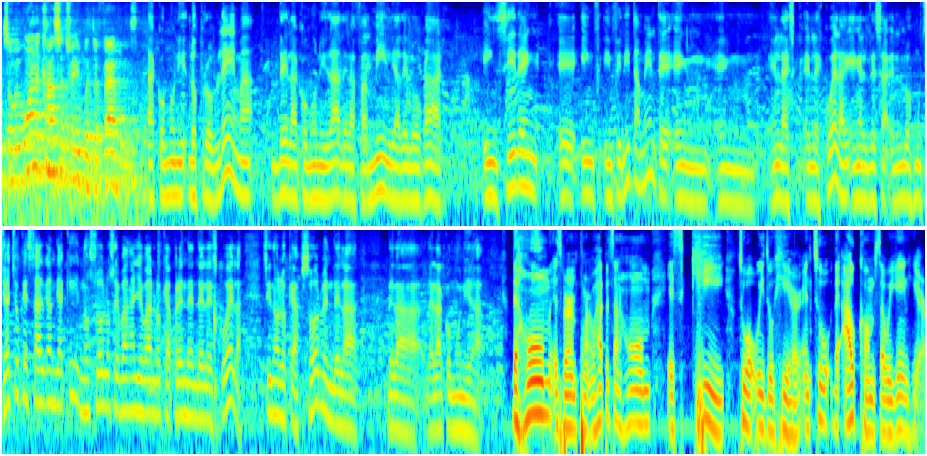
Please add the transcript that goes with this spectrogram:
So we want to concentrate with the families. La los problemas de la comunidad, de la familia, del hogar, inciden eh, infinitamente en, en, en, la, en, la, escuela, en, el, los muchachos que salgan de aquí, no solo se van a llevar lo que aprenden de la escuela, sino lo que absorben de la, de la, de la comunidad. The home is very important. What happens at home is key to what we do here and to the outcomes that we gain here.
